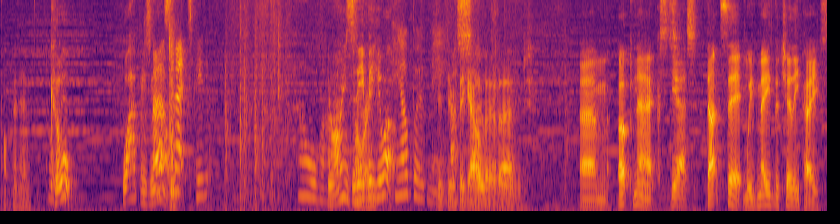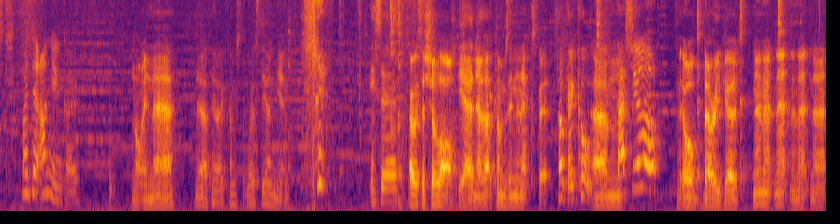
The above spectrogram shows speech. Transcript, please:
Pop it in. Cool. What happens now? What's next, Peter? Oh, You alright? Did he Sorry. beat you up? he elbowed me. Did do a That's big so elbow there. Um, up next. Yes. That's it. We've made the chili paste. Where'd the onion go? Not in there. No, I think that comes. Where's the onion? Is there? Oh, it's a shallot. Yeah, no, that comes in the next bit. Okay, cool. Um, That's your lot. oh, very good. No, no, no, no, no, no.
